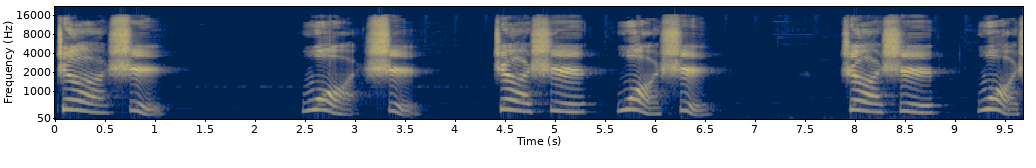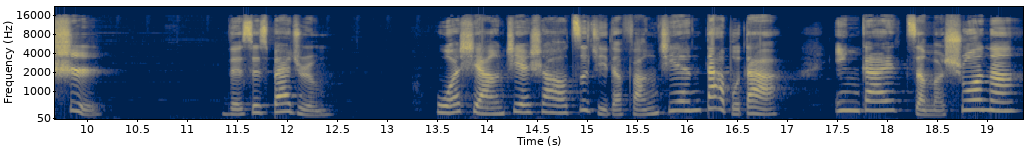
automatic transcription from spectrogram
这是卧室，这是卧室，这是卧室。This is bedroom。我想介绍自己的房间大不大？应该怎么说呢？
